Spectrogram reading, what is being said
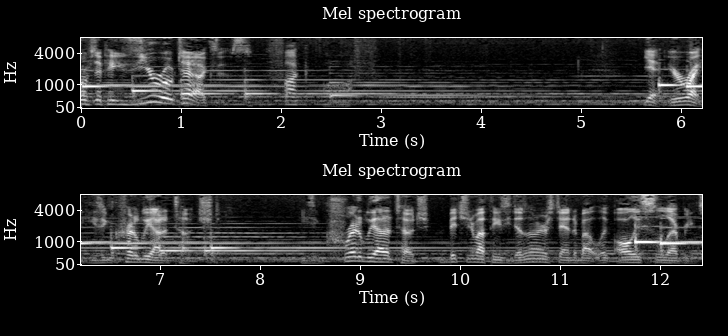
course, they pay zero taxes. Fuck off. Yeah, you're right. He's incredibly out of touch. He's incredibly out of touch, bitching about things he doesn't understand about like all these celebrities.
